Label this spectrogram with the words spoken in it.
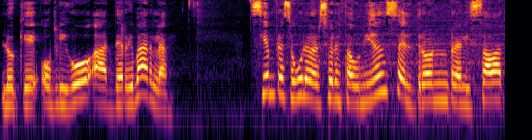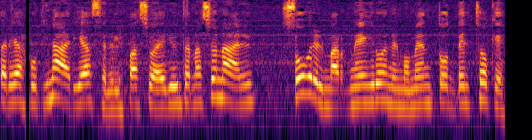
lo que obligó a derribarla. Siempre según la versión estadounidense, el dron realizaba tareas rutinarias en el espacio aéreo internacional sobre el Mar Negro en el momento del choque.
